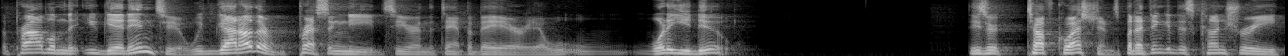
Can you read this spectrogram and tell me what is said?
the problem that you get into. We've got other pressing needs here in the Tampa Bay area. What do you do? These are tough questions, but I think in this country,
